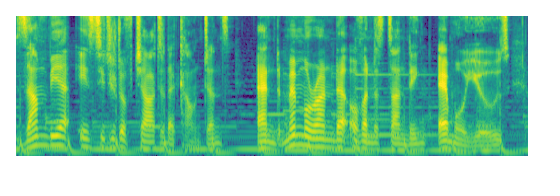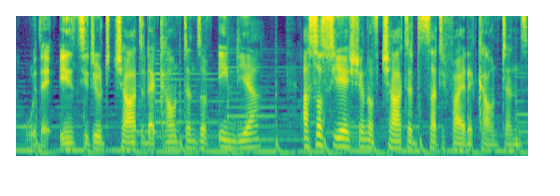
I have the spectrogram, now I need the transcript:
Zambia Institute of Chartered Accountants, and Memoranda of Understanding MOUs with the Institute Chartered Accountants of India, Association of Chartered Certified Accountants,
